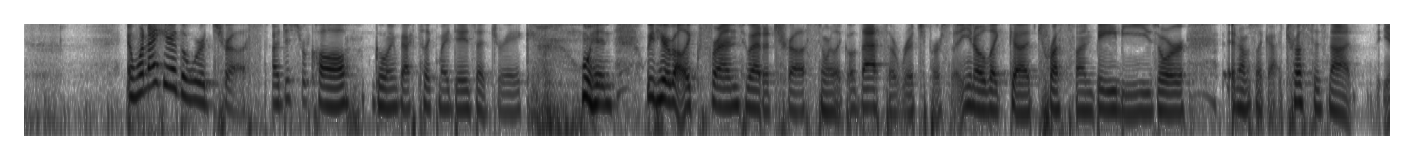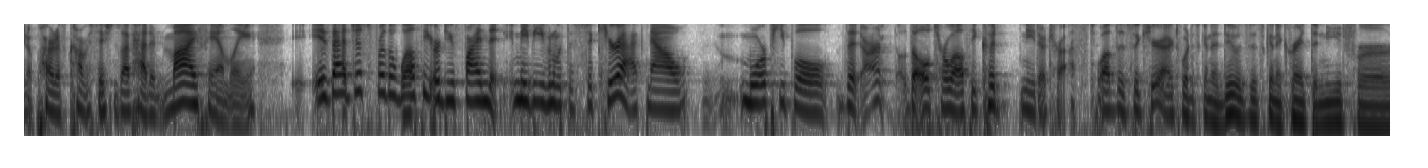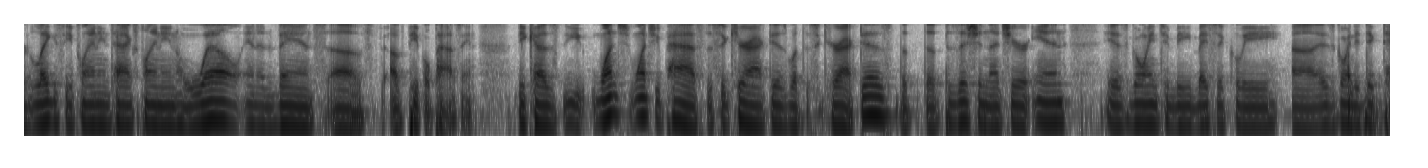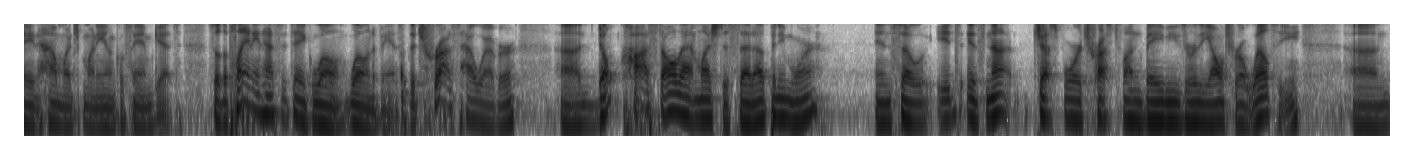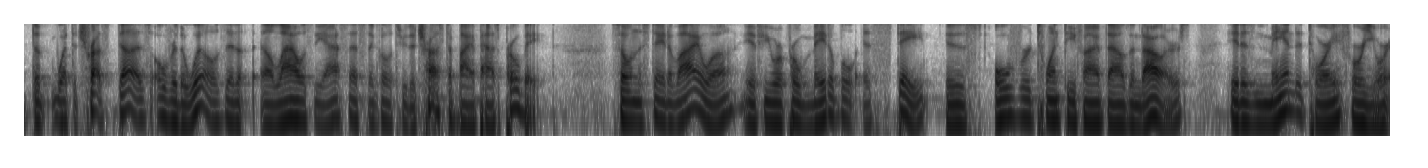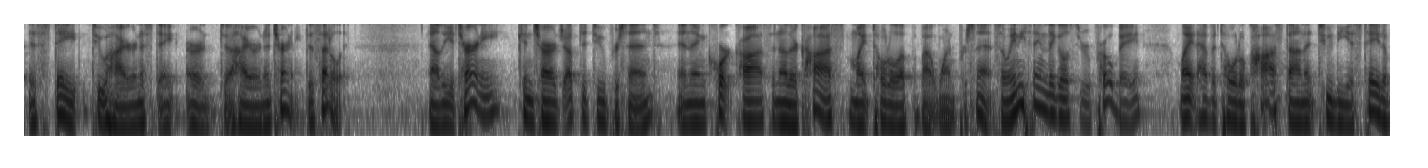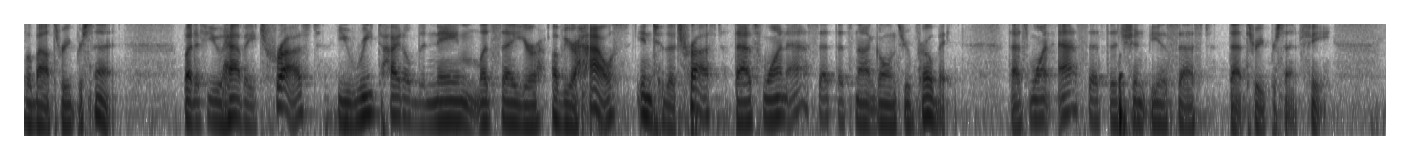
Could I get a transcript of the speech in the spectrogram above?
And when I hear the word trust, I just recall going back to like my days at Drake when we'd hear about like friends who had a trust and we're like, oh, that's a rich person, you know, like uh, trust fund babies or, and I was like, uh, trust is not, you know, part of conversations I've had in my family. Is that just for the wealthy or do you find that maybe even with the Secure Act now, more people that aren't the ultra wealthy could need a trust? Well, the Secure Act, what it's going to do is it's going to create the need for legacy planning, tax planning well in advance of, of people passing. Because you, once once you pass, the Secure Act is what the Secure Act is. The, the position that you're in is going to be basically uh, is going to dictate how much money Uncle Sam gets. So the planning has to take well well in advance. The trusts, however, uh, don't cost all that much to set up anymore. And so it's it's not just for trust fund babies or the ultra wealthy. Uh, the, what the trust does over the will is it allows the assets that go through the trust to bypass probate. So in the state of Iowa, if your probatable estate is over twenty five thousand dollars, it is mandatory for your estate to hire an estate or to hire an attorney to settle it. Now, the attorney can charge up to 2%, and then court costs and other costs might total up about 1%. So anything that goes through probate might have a total cost on it to the estate of about 3%. But if you have a trust, you retitled the name, let's say your of your house into the trust, that's one asset that's not going through probate. That's one asset that shouldn't be assessed that 3% fee.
